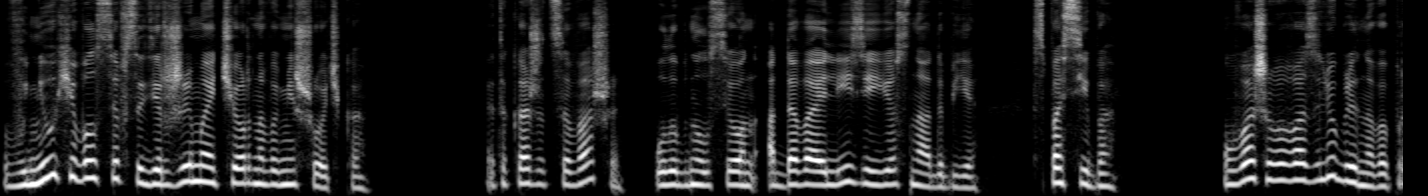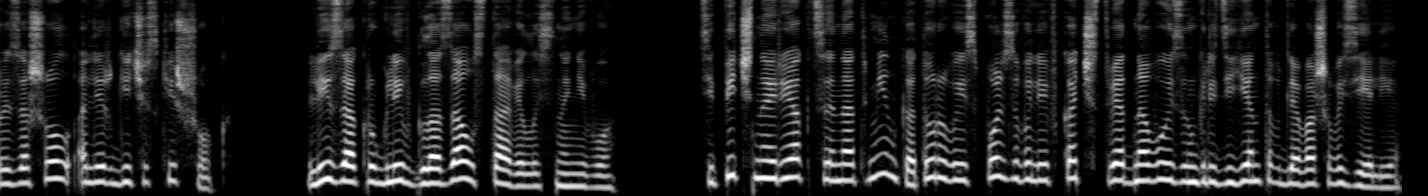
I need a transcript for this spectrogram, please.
внюхивался в содержимое черного мешочка. «Это, кажется, ваше?» — улыбнулся он, отдавая Лизе ее снадобье. «Спасибо. У вашего возлюбленного произошел аллергический шок». Лиза, округлив глаза, уставилась на него. «Типичная реакция на тмин, которого использовали в качестве одного из ингредиентов для вашего зелья»,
